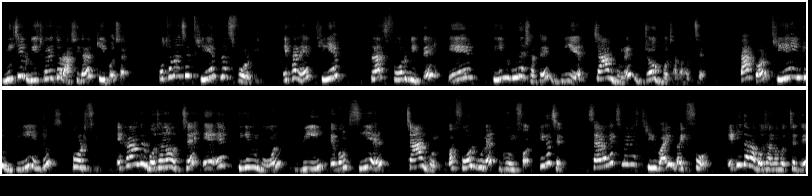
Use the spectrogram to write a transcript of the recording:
নিচের বীজগণিত রাশি দ্বারা কি বোঝায়? প্রথমে আছে three a plus four b এখানে থ্রি এ প্লাস ফোর বিতে এর তিন গুণের সাথে বি এর চার গুণের যোগ বোঝানো হচ্ছে। তারপর three a into b into four c এখানে আমাদের বোঝানো হচ্ছে এ এর তিন গুণ বি এবং সি এর চার গুণ বা ফোর গুণের গুণফল, ঠিক আছে? Seven x minus three y by four এটি দ্বারা বোঝানো হচ্ছে যে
